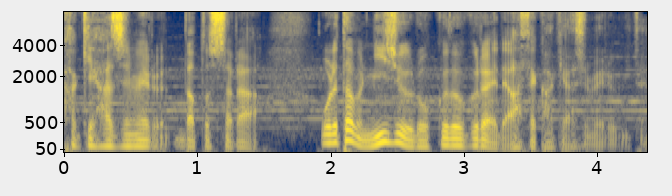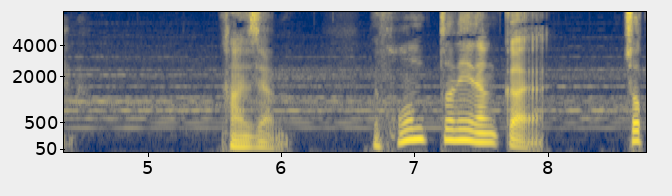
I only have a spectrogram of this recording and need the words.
かき始めるんだとしたら、俺多分26度ぐらいで汗かき始めるみたいな感じなの。本当になんか、ちょっ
